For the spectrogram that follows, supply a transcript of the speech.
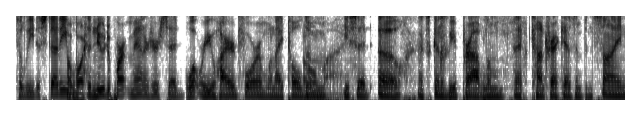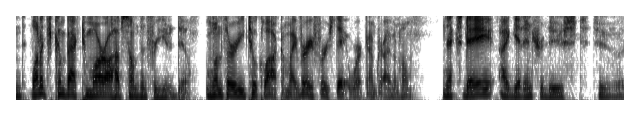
to lead a study." Oh, boy. The new department manager said, "What were you hired for?" And when I told oh, him, my. he said, "Oh, that's going to be a problem. That contract hasn't been signed. Why don't you come back tomorrow? I'll have something for you to do." 1:30, 2 o'clock on my very first day at work. I'm driving home. Next day, I get introduced to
